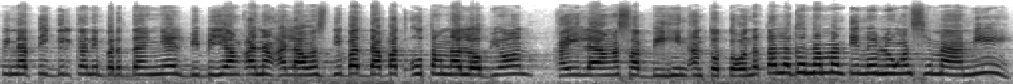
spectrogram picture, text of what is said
pinatigil ka ni Brad Daniel, bibigyan ka ng allowance, di ba dapat utang na loob yon? Kailangan sabihin ang totoo na talaga naman tinulungan si Mami.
